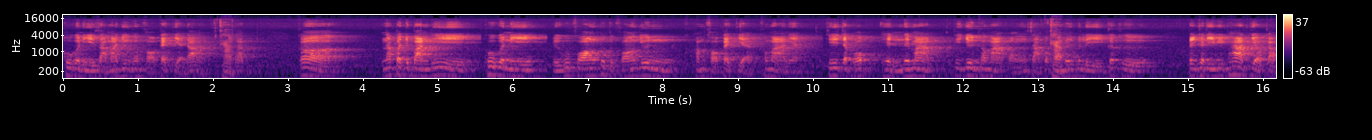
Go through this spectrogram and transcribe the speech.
คู่กรณีสามารถยื่นคำขอไกลเกลี่ยได้ครับนะครับ ก็ณปัจจุบันที่คู่กรณีหรือผู้ฟ้องผู้ถูกฟ้องยื่นคำขอไกลเกลี่ยเข้ามาเนี่ยที่จะพบเห็นได้มากที่ยื่นเข้ามาของศาลปกครองเพชรบุรีก็คือ เป็นคดีพิพาทเกี่ยวกับ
